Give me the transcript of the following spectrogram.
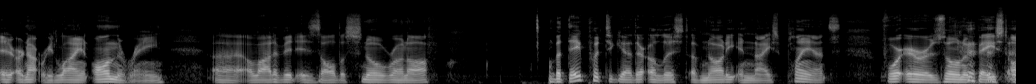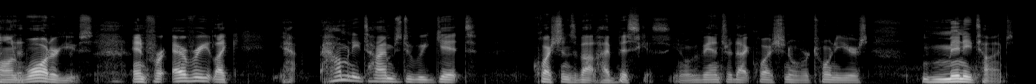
eh, are not reliant on the rain. Uh, a lot of it is all the snow runoff. But they put together a list of naughty and nice plants for Arizona based on water use. And for every, like, how many times do we get questions about hibiscus? You know, we've answered that question over 20 years many times.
